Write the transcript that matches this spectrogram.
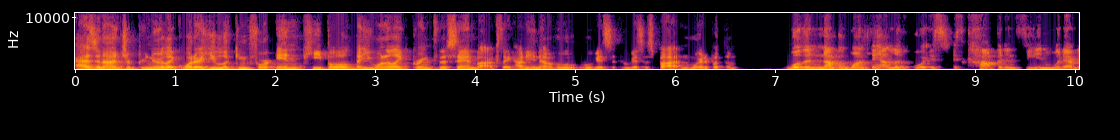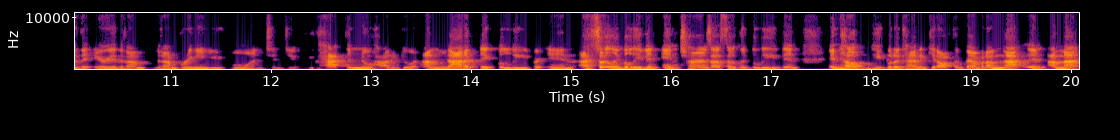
as an entrepreneur, like, what are you looking for in people that you want to like bring to the sandbox? Like, how do you know who who gets who gets a spot and where to put them? Well, the number one thing I look for is, is competency in whatever the area that I'm that I'm bringing you on to do. You have to know how to do it. I'm not a big believer in. I certainly believe in interns. I certainly believe in in helping people to kind of get off the ground. But I'm not. In, I'm not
